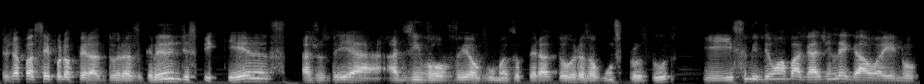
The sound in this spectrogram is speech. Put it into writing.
Eu já passei por operadoras grandes, pequenas, ajudei a, a desenvolver algumas operadoras, alguns produtos, e isso me deu uma bagagem legal aí no,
